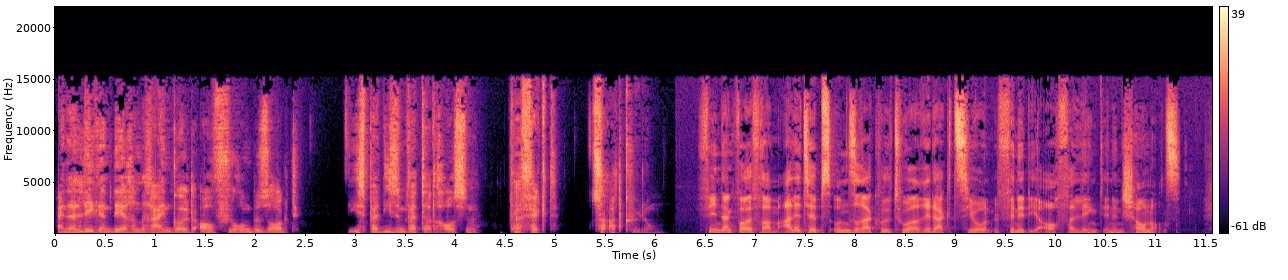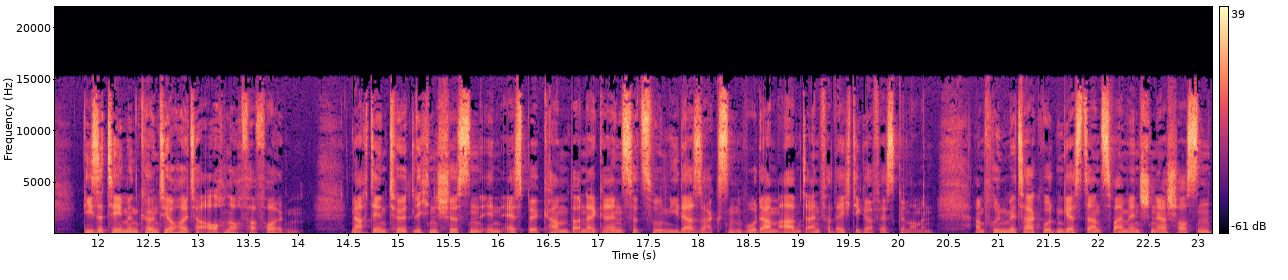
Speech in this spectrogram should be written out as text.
einer legendären Rheingold-Aufführung besorgt. Die ist bei diesem Wetter draußen perfekt zur Abkühlung. Vielen Dank, Wolfram. Alle Tipps unserer Kulturredaktion findet ihr auch verlinkt in den Shownotes. Diese Themen könnt ihr heute auch noch verfolgen. Nach den tödlichen Schüssen in Espelkamp an der Grenze zu Niedersachsen wurde am Abend ein Verdächtiger festgenommen. Am frühen Mittag wurden gestern zwei Menschen erschossen,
